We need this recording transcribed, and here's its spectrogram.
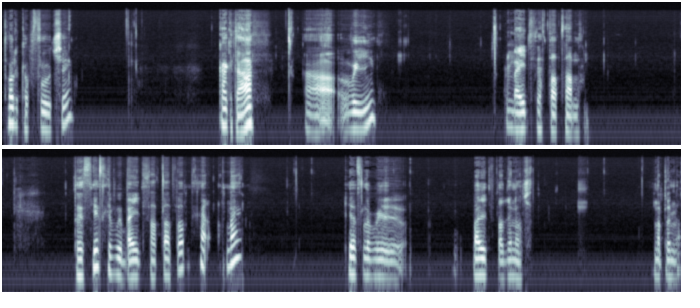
Только в случае, когда а, вы боитесь остаться одна. То есть, если вы боитесь остаться одна, если вы боитесь одиночества, например,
